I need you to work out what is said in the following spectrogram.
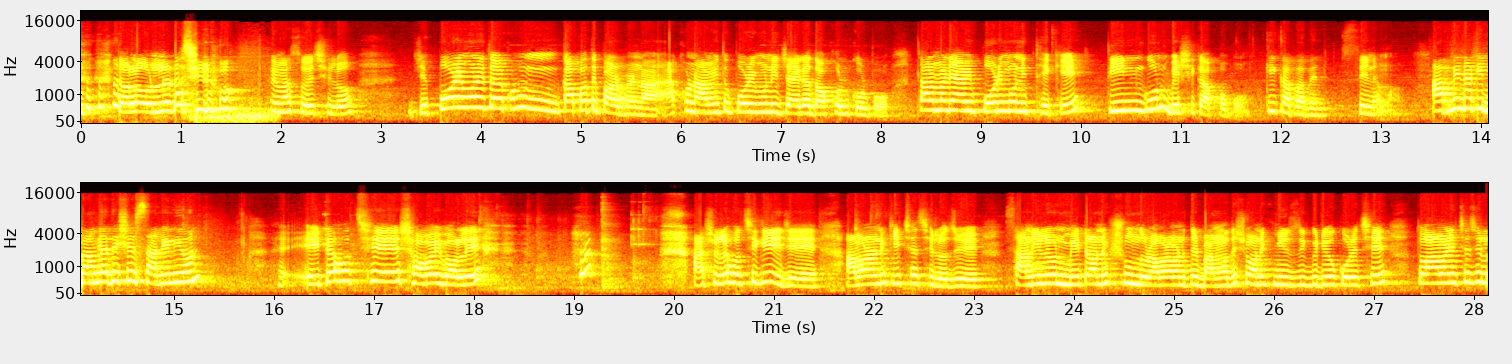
তাহলে অন্যটা ছিল। ফেমাস হয়েছিল যে পরিমণি তো এখন কাঁপাতে পারবে না। এখন আমি তো পরিমণির জায়গা দখল করব। তার মানে আমি পরিমণির থেকে তিন গুণ বেশি কাঁপাবো। কি কাঁপাবেন? সিনেমা আপনি নাকি বাংলাদেশের সানি লিওন এইটা হচ্ছে সবাই বলে। আসলে হচ্ছে কি যে আমার অনেক ইচ্ছা ছিল যে সানি লিওন মেয়েটা অনেক সুন্দর আবার আমাদের বাংলাদেশে অনেক মিউজিক ভিডিও করেছে। তো আমার ইচ্ছা ছিল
